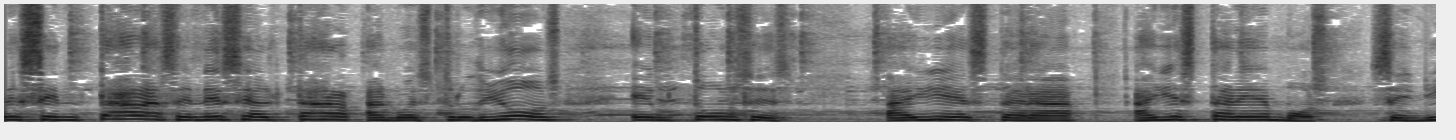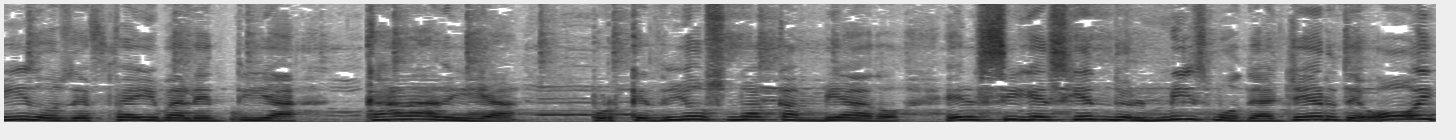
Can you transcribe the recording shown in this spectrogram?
presentadas en ese altar a nuestro Dios, entonces ahí estará, ahí estaremos ceñidos de fe y valentía cada día, porque Dios no ha cambiado, Él sigue siendo el mismo de ayer, de hoy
